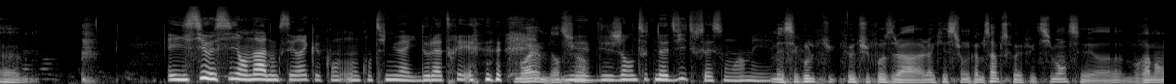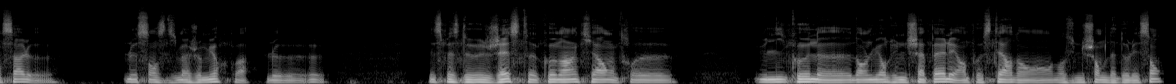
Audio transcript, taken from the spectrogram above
Euh, Et ici aussi, il y en a, donc c'est vrai que qu'on on continue à idolâtrer ouais, bien sûr. des, gens toute notre vie, de toute façon. hein, mais... Mais c'est cool que tu, que tu poses la, la question comme ça, parce qu'effectivement, c'est euh, vraiment ça le, le sens d'image au mur, quoi. Le, l'espèce de geste commun qu'il y a entre euh, une icône euh, dans le mur d'une chapelle et un poster dans, une chambre d'adolescent.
